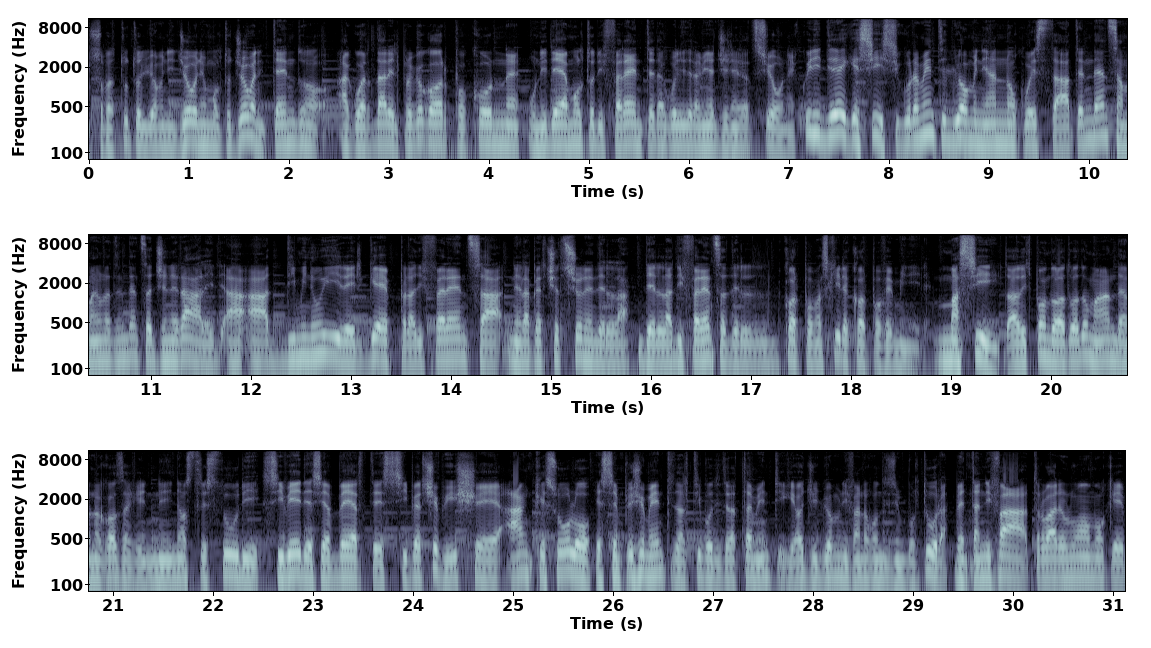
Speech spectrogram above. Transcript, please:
soprattutto gli uomini giovani o molto giovani, tendono a guardare il proprio corpo con un'idea molto differente da quelli della mia generazione. Quindi direi che sì, sicuramente gli uomini hanno questa tendenza, ma è una tendenza generale a, a diminuire il gap, la differenza nella percezione della, della differenza del corpo maschile e corpo femminile. Ma sì, rispondo alla tua domanda, è una cosa che nei nostri studi si vede, si avverte, si percepisce anche solo e semplicemente dal tipo di trattamenti che oggi gli uomini fanno con disinvoltura. Vent'anni fa trovare un uomo che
